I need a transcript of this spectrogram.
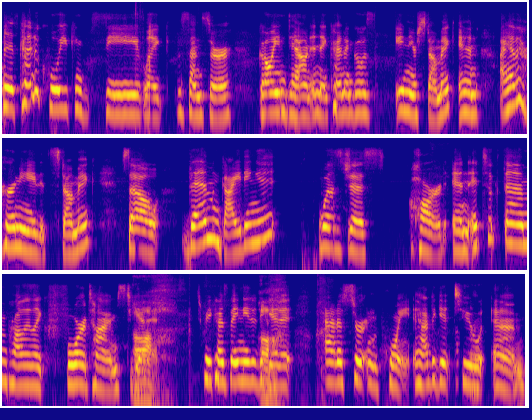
And it's kind of cool. You can see like the sensor going down and it kind of goes in your stomach. And I have a herniated stomach. So them guiding it was just hard and it took them probably like four times to get it because they needed to get it at a certain point it had to get to um,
